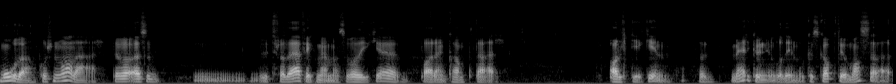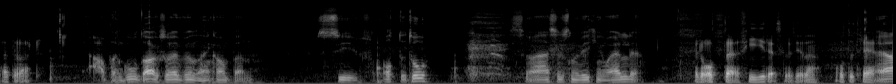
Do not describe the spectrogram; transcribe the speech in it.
Mo, da? Hvordan var det her? Det var, altså, ut fra det jeg fikk med meg, så var det ikke bare en kamp der alt gikk inn. For mer kunne jo gått inn. Dere skapte jo masse der etter hvert. Ja, på en god dag så har vi vunnet den kampen 7-8-2. Så jeg syns Viking var heldig. Eller 8-4, skal vi si det. 8-3, Ja,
